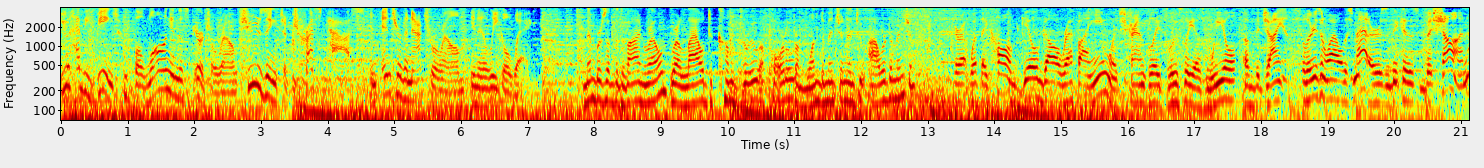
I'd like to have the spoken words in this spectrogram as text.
You have these beings who belong in the spiritual realm, choosing to trespass and enter the natural realm in an illegal way members of the divine realm were allowed to come through a portal from one dimension into our dimension. They're at what they call Gilgal Rephaim, which translates loosely as Wheel of the Giants. So the reason why all this matters is because Bashan,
